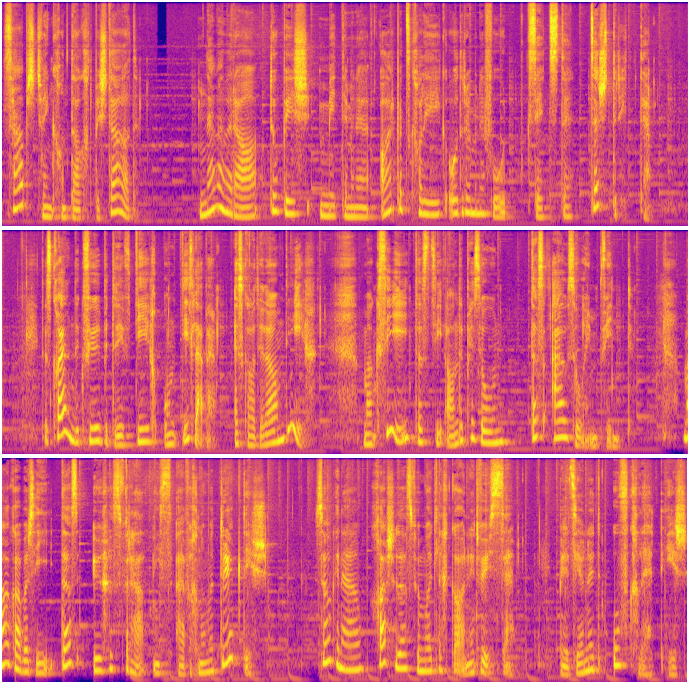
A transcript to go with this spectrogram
Selbst wenn Kontakt besteht. Nehmen wir an, du bist mit einem Arbeitskollegen oder einem Vorgesetzten zerstritten. Das quälende Gefühl betrifft dich und dein Leben. Es geht ja da um dich. Mag sein, dass die andere Person das auch so empfindet. Mag aber sein, dass euer Verhältnis einfach nur trübt ist. So genau kannst du das vermutlich gar nicht wissen, weil es ja nicht aufgeklärt ist.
